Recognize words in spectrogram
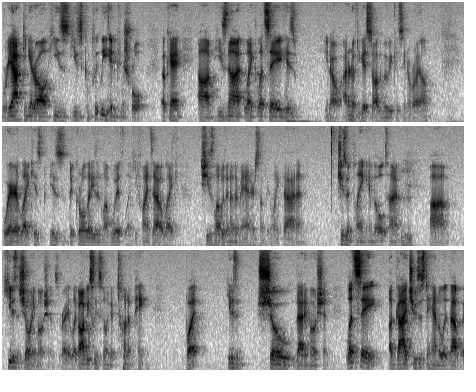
reacting at all. He's he's completely in control. Okay? Um, he's not like let's say his you know, I don't know if you guys saw the movie Casino Royale where like his his the girl that he's in love with like he finds out like she's in love with another man or something like that and she's been playing him the whole time um, he doesn't show any emotions right like obviously he's feeling a ton of pain but he doesn't show that emotion let's say a guy chooses to handle it that way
